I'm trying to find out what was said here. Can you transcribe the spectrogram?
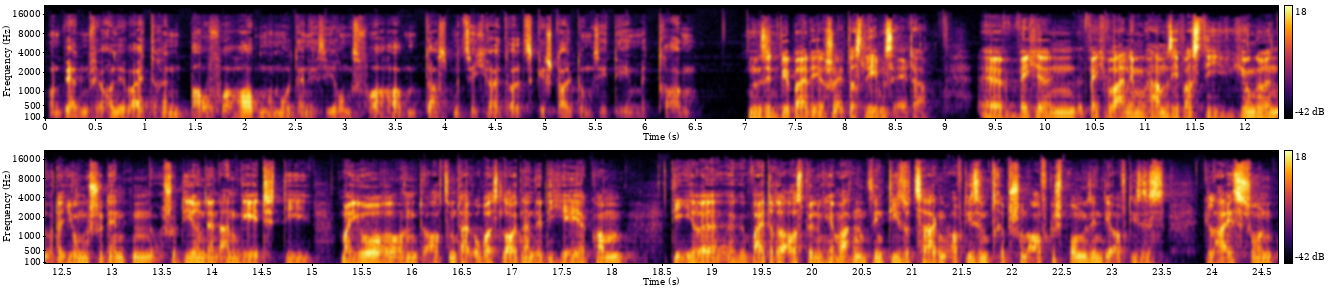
und werden für alle weiteren Bauvorhaben und Modernisierungsvorhaben das mit Sicherheit als Gestaltungsidee mittragen. Nun sind wir beide ja schon etwas lebensälter. Äh, welche, welche Wahrnehmung haben Sie, was die jüngeren oder jungen Studenten, Studierenden angeht, die Majore und auch zum Teil Oberstleutnante, die hierher kommen? Die ihre äh, weitere Ausbildung hier machen, sind die sozusagen auf diesem Trip schon aufgesprungen? Sind die auf dieses Gleis schon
